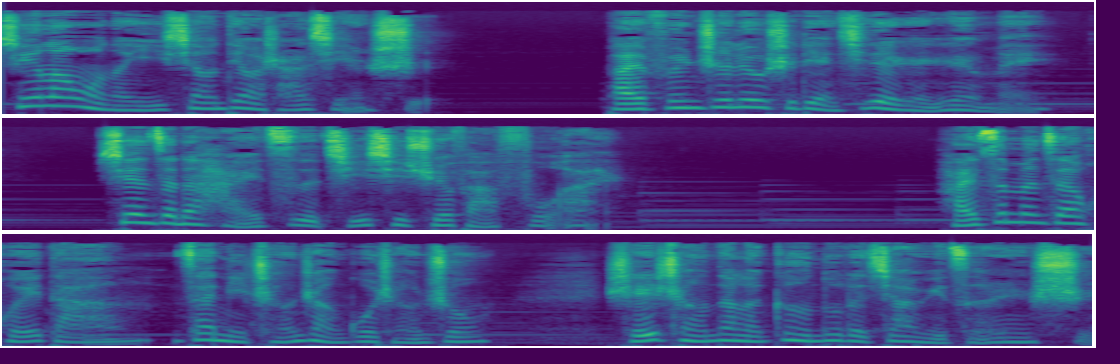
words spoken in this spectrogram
新浪网的一项调查显示，百分之六十点七的人认为，现在的孩子极其缺乏父爱。孩子们在回答“在你成长过程中，谁承担了更多的教育责任”时，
